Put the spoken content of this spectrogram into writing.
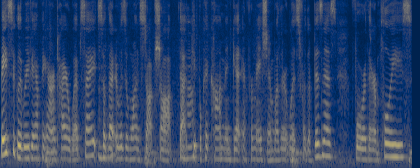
basically revamping our entire website so that it was a one-stop shop that people could come and get information, whether it was for their business, for their employees,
